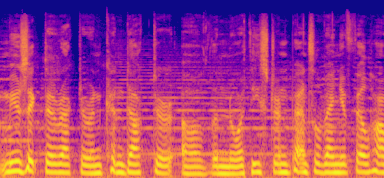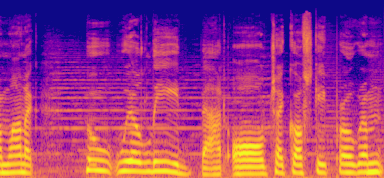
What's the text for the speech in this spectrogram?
music director and conductor of the Northeastern Pennsylvania Philharmonic, who will lead that all Tchaikovsky program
